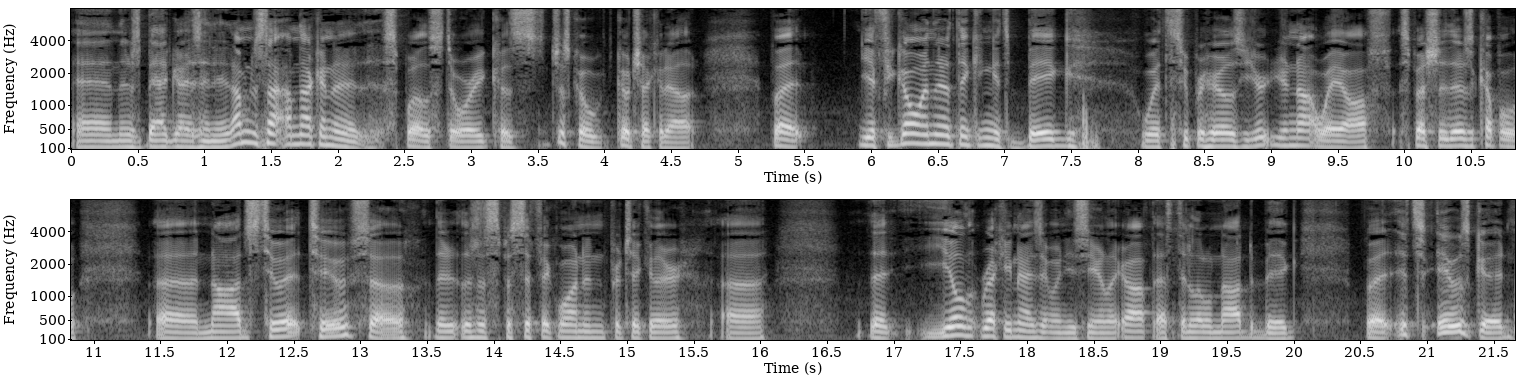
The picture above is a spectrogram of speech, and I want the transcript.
and there's bad guys in it. I'm just not I'm not going to spoil the story because just go go check it out. But if you go in there thinking it's big with superheroes, you're you're not way off. Especially there's a couple uh, nods to it too. So there, there's a specific one in particular uh, that you'll recognize it when you see it. Like, oh, that's the little nod to Big. But it's it was good.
